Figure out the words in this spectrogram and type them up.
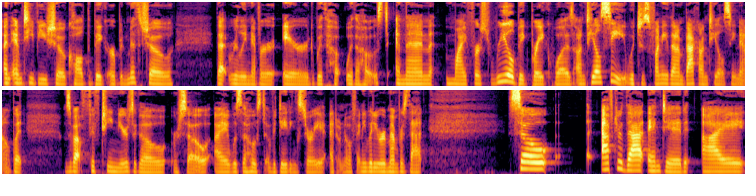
an MTV show called The Big Urban Myth Show that really never aired with with a host. And then my first real big break was on TLC, which is funny that I'm back on TLC now, but it was about 15 years ago or so. I was the host of a dating story. I don't know if anybody remembers that. So after that ended, I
